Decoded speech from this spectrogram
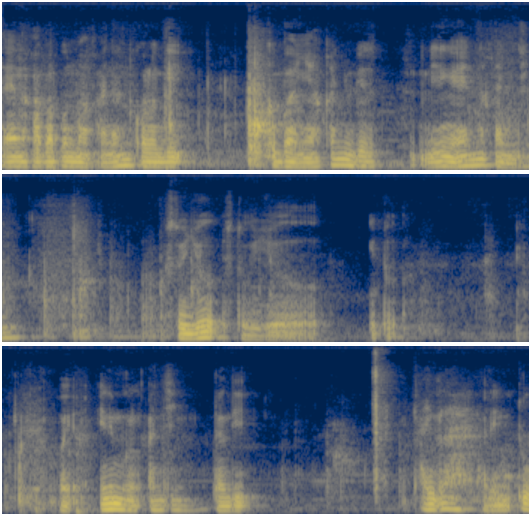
saya enak apa pun makanan kalau di kebanyakan juga jadi nggak enak anjing. Setuju? Setuju. Itu oh ya, ini bukan anjing. Tadi. Lah hari itu.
